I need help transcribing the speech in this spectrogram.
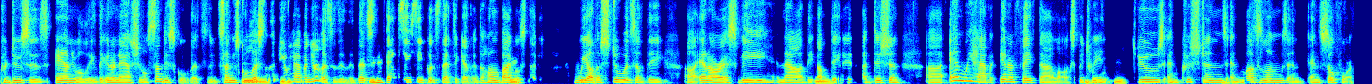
produces annually the International Sunday School. That's the Sunday school mm-hmm. lesson that you mm-hmm. have on your lesson. That's mm-hmm. NCC puts that together. The Home Bible mm. Study we are the stewards of the uh, NRSV, now the mm. updated edition. Uh, and we have interfaith dialogues between mm-hmm. Jews and Christians and Muslims and, and so forth.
